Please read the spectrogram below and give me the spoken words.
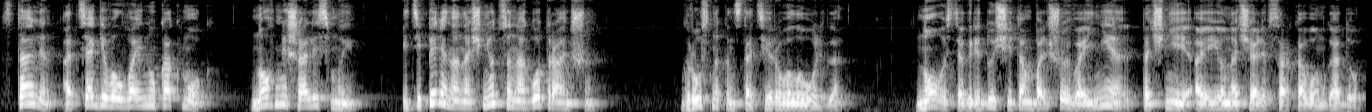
Сталин оттягивал войну как мог, но вмешались мы. И теперь она начнется на год раньше. Грустно констатировала Ольга. Новость о грядущей там большой войне, точнее о ее начале в сороковом году,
